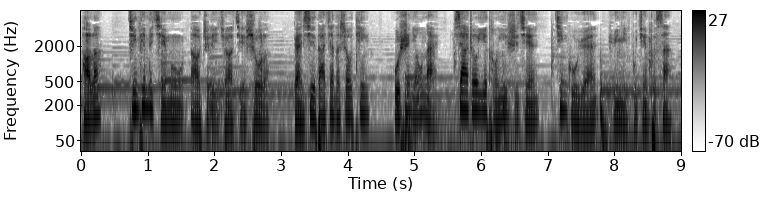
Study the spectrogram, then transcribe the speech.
好了，今天的节目到这里就要结束了，感谢大家的收听，我是牛奶，下周一同一时间金谷园与你不见不散。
